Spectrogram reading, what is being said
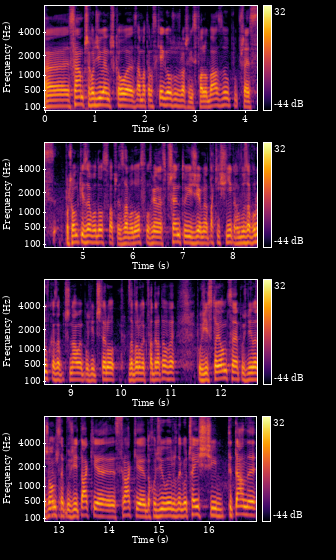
E, Sam przechodziłem szkołę z amatorskiego żużla, czyli z falubazu, przez początki zawodowstwa, przez zawodowstwo, zmianę sprzętu, jeździłem na takich silnikach, dwuzaworówkę zaczynałem, później czterozaworowe kwadratowe, później stojące, później leżące, później takie, e, srakie, dochodziły różnego części, tytany,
